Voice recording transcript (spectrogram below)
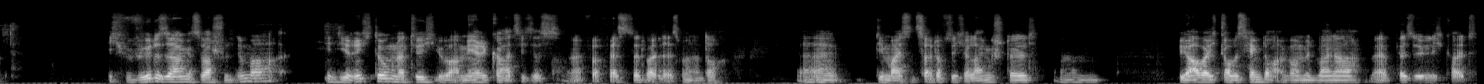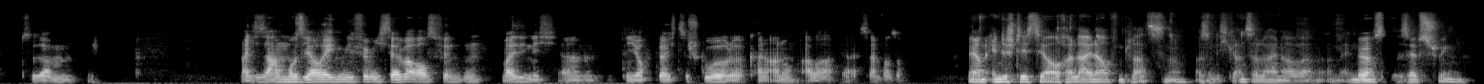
ich würde sagen, es war schon immer in die Richtung. Natürlich über Amerika hat sich das äh, verfestet, weil da ist man dann doch äh, die meiste Zeit auf sich allein gestellt. Ähm, ja, aber ich glaube, es hängt auch einfach mit meiner äh, Persönlichkeit zusammen. Ich, manche Sachen muss ich auch irgendwie für mich selber rausfinden. Weiß ich nicht. Ähm, bin ich auch vielleicht zu stur oder keine Ahnung, aber ja, ist einfach so. Ja, am Ende stehst du ja auch alleine auf dem Platz. Ne? Also nicht ganz alleine, aber am Ende ja. musst du selbst schwingen.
